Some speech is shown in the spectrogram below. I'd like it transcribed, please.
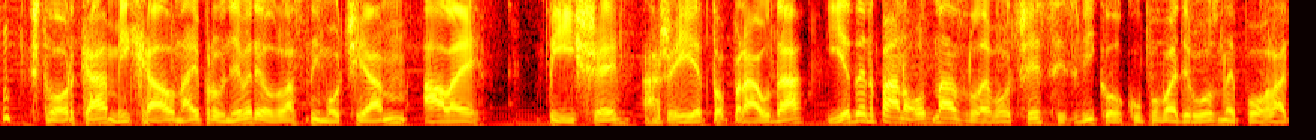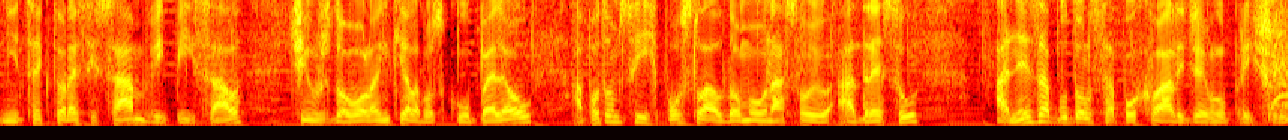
Štvorka, Michal, najprv neveril vlastným očiam, ale píše, a že je to pravda, jeden pán od nás Levoče si zvykol kupovať rôzne pohľadnice, ktoré si sám vypísal, či už z dovolenky alebo z kúpeľov, a potom si ich poslal domov na svoju adresu a nezabudol sa pochváliť, že mu prišli.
